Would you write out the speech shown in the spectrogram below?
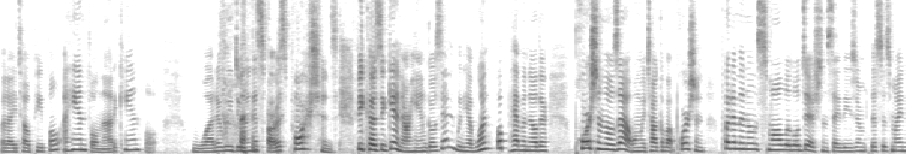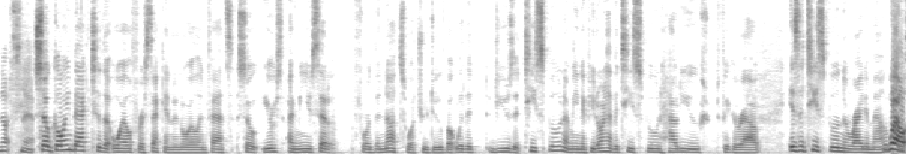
but I tell people a handful, not a canful. What are we doing as far as portions? Because again, our hand goes in. We have one, whoop, have another. Portion those out. When we talk about portion, put them in a small little dish and say, "These are this is my nut snack." So going back to the oil for a second and oil and fats. So you're, I mean, you said for the nuts what you do, but with it, do you use a teaspoon? I mean, if you don't have a teaspoon, how do you figure out is a teaspoon the right amount? Well,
